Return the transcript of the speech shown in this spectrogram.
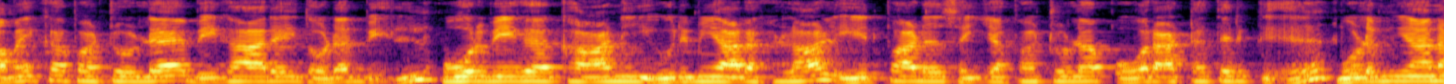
அமைக்கப்பட்டுள்ள விகாரை தொடர்பில் பூர்வீக காணி உரிமையாளர்களால் ஏற்பாடு செய்யப்பட்டுள்ள போராட்டத்திற்கு முழுமையான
